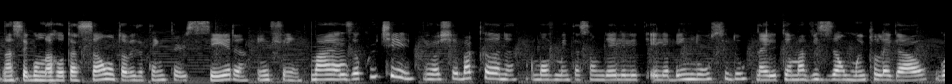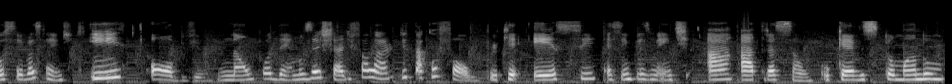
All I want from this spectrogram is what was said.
na segunda rotação, ou talvez até em terceira, enfim. Mas eu curti, eu achei bacana a movimentação dele, ele, ele é bem lúcido, né? Ele tem uma visão muito legal, gostei bastante. E óbvio, não podemos deixar de falar de Taco Fall, porque esse é simplesmente a atração. O Kevin tomando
